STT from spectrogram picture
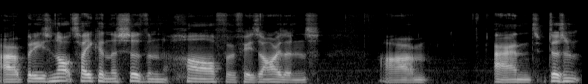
Uh, but he's not taken the southern half of his island. Um, and doesn't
